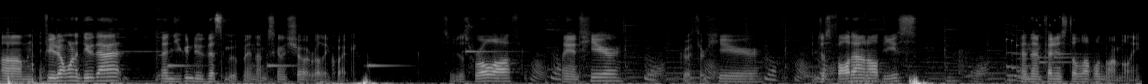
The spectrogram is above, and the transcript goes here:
Um, if you don't want to do that, then you can do this movement. I'm just going to show it really quick. So just roll off, land here, go through here, and just fall down all these, and then finish the level normally,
